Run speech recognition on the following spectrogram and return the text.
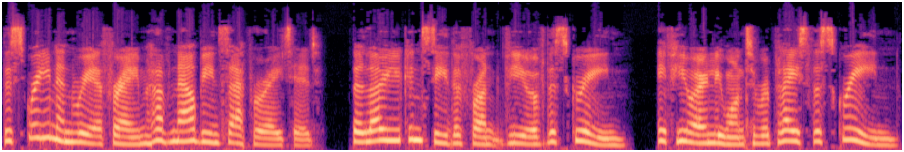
The screen and rear frame have now been separated. Below you can see the front view of the screen. If you only want to replace the screen,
